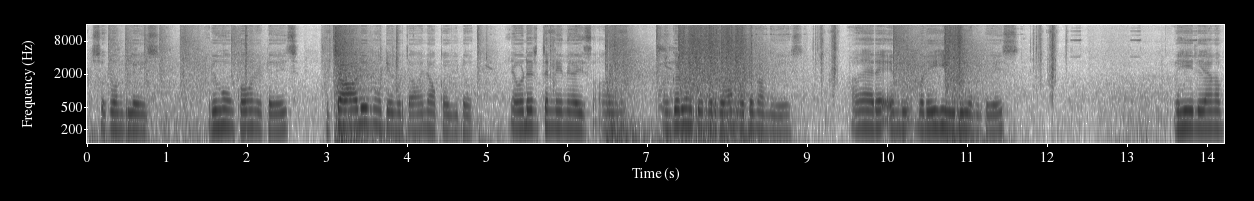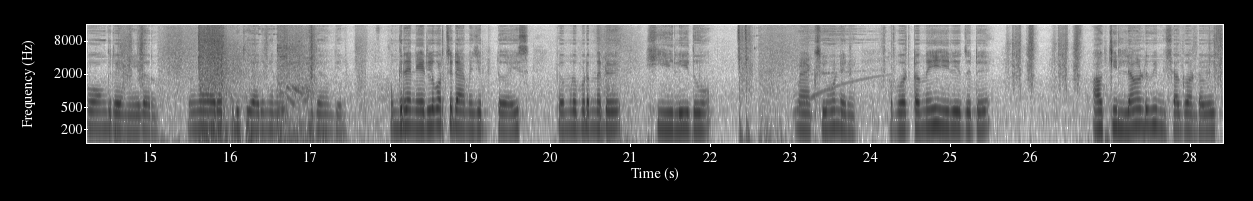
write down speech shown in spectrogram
പക്ഷെ കൊണ്ടില്ല കഴിച്ചു ഒരു ഹോങ്കോങ് ഇട്ട് ഗൈസ് ചാടി ഒരു നൂറ്റി കൊടുത്തു അവൻ നോക്കാക്കിട്ടോ എവിടെ എടുത്തിട്ടുണ്ടെന്ന് കഴിച്ചു അവൻ എനിക്കൊരു നൂറ്റി കൊടുത്തു അങ്ങോട്ട് തന്നു കഴിച്ചു അവൻ നേരെ എം ബി ഇവിടെ ഹീൽ ചെയ്യാനിട്ട് കഴിച്ചു ഹീൽ ചെയ്യാന്നപ്പോൾ അവൻ ഗ്രനേഡ് ഇറങ്ങും അത് നേരെ പിടിക്കാതെ ഇങ്ങനെ ഇതാ നോക്കിയാണ്. അപ്പം ഗ്രനേഡിൽ കുറച്ച് ഡാമേജ് ഇട്ടിട്ട് കഴിച്ച് അപ്പോൾ നമ്മൾ ഇവിടെ നിന്നിട്ട് ഹീൽ ചെയ്തു. മാക്സിമം ഉണ്ടായിരുന്നു. അപ്പോൾ പെട്ടെന്ന് ഹീൽ ചെയ്തിട്ട് ആ കില്ല കണ്ട് ഫിനിഷ് ആക്കുക കേട്ടോ ഗൈസ്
